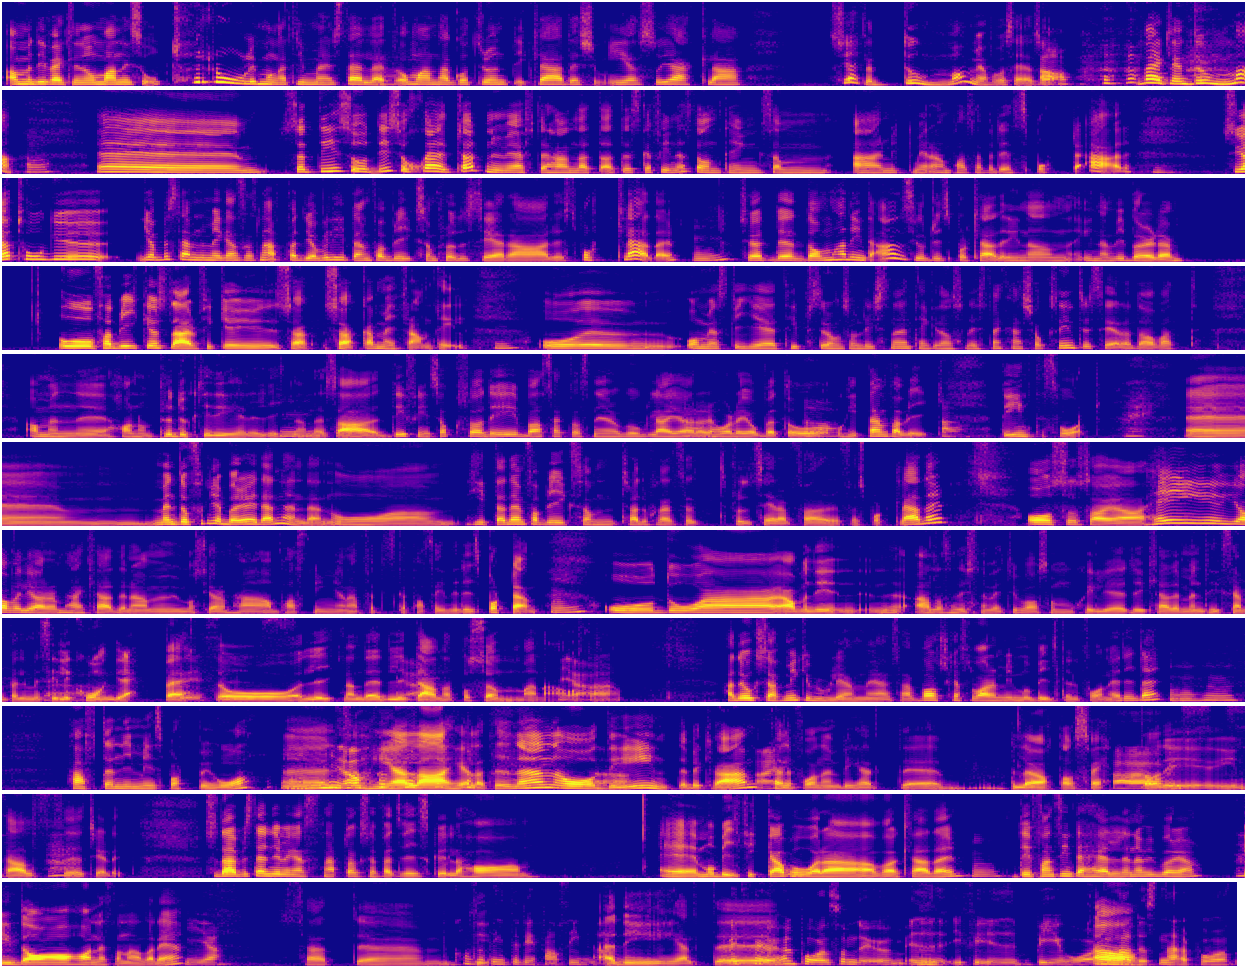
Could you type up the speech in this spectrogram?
Ja men det är verkligen, och man är så otroligt många timmar istället och man har gått runt i kläder som är så jäkla så jäkla dumma om jag får säga så. Ja. Verkligen dumma. Ja. Eh, så det, är så det är så självklart nu i efterhand att, att det ska finnas någonting som är mycket mer anpassat för det sport det är. Så jag tog ju, jag bestämde mig ganska snabbt för att jag vill hitta en fabrik som producerar sportkläder. Mm. Så jag, de, de hade inte alls gjort ridsportkläder innan, innan vi började. Och fabriker och sådär fick jag ju sö söka mig fram till. Mm. Och eh, om jag ska ge tips till de som lyssnar, jag tänker de som lyssnar kanske också är intresserade av att ja, men, eh, ha någon produktidé eller liknande. Mm. Så ah, det finns också. Det är bara att sätta sig ner och googla, göra Ja. det hårda jobbet och, Ja. och hitta en fabrik. Ja. Det är inte svårt. Ehm, men då fick jag börja i den änden och hittade en fabrik som traditionellt sett producerar för, för sportkläder. Och så sa jag hej, jag vill göra de här kläderna men vi måste göra de här anpassningarna för att det ska passa in i ridsporten. Mm. Och då, ja men det, alla som lyssnar vet ju vad som skiljer ridkläder men till exempel med Ja, silikongreppet precis. och liknande, lite Ja. annat på sömmarna och Ja. sådär. Hade också haft mycket problem med så här, vart ska jag förvara min mobiltelefon när jag rider? Mhm. Haft den i min sport-bh eh, Mm, liksom ja. hela, hela tiden och det Ja. är inte bekvämt. Nej. Telefonen blir helt eh, blöt av svett Ja, och det är visst. inte alls eh, trevligt. Så där bestämde jag mig ganska snabbt också för att vi skulle ha eh, mobilficka på våra, våra kläder. Mm. Det fanns inte heller när vi började. Idag har nästan alla det. Så att eh, Konstigt att inte det fanns innan. ja, det är helt... Jag vet jag Eh, höll på som du i, i, i bh och Ja. hade sån här på,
